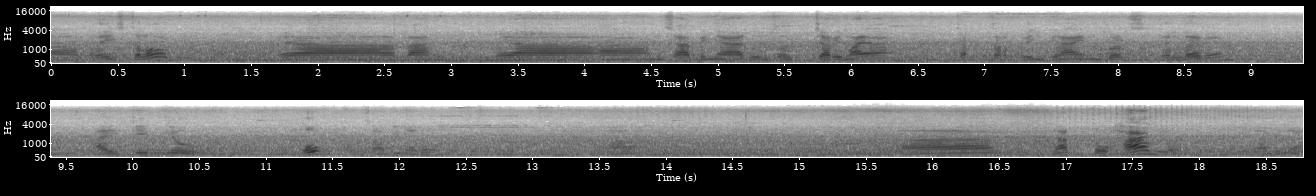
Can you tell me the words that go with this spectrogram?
Ah, praise the Lord. Kaya, ta, kaya ang sabi niya doon sa Jeremiah chapter 29 verse 11, I give you hope. Sabi niya doon. Ah, ah, not to harm you. Sabi niya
